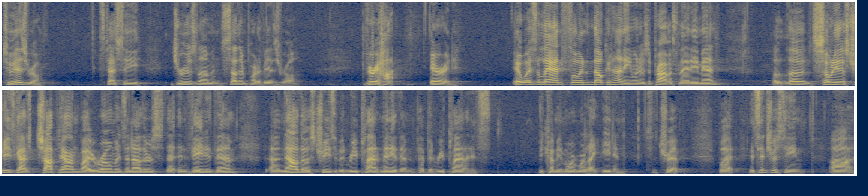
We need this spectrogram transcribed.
to Israel, especially Jerusalem and southern part of Israel. Very hot, arid. It was a land flowing with milk and honey when it was a promised land. Amen. So many of those trees got chopped down by Romans and others that invaded them. Uh, now those trees have been replanted. Many of them have been replanted. It's becoming more and more like Eden. to the trip. But it's interesting. Uh,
